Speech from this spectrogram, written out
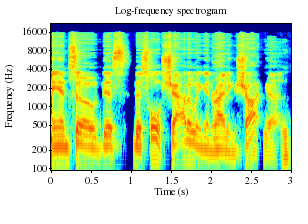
And so this, this whole shadowing and riding shotgun,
